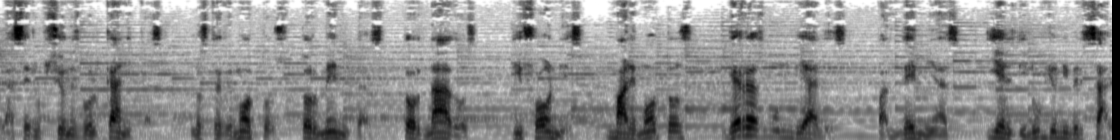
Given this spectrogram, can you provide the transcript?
las erupciones volcánicas, los terremotos, tormentas, tornados, tifones, maremotos, guerras mundiales, pandemias y el diluvio universal.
